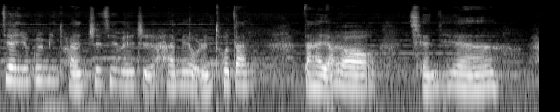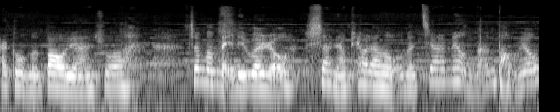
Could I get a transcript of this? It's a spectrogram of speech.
鉴于闺蜜团至今为止还没有人脱单，大瑶瑶前天还跟我们抱怨说，这么美丽、温柔、善良、漂亮的我们竟然没有男朋友。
